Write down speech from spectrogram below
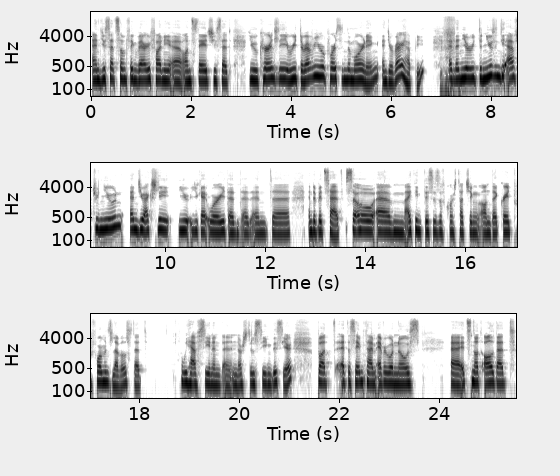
And you said something very funny uh, on stage. You said you currently read the revenue reports in the morning, and you're very happy. And then you read the news in the afternoon and you actually you you get worried and and and, uh, and a bit sad. So um, i think this is of course touching on the great performance levels that we have seen and, and are still seeing this year. But at the same time everyone knows uh, it's not all that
